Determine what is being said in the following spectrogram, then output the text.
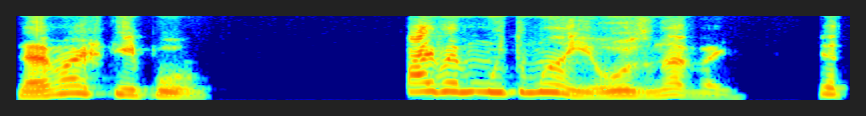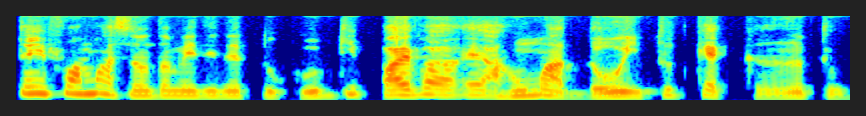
Né? Mas, tipo, Paiva é muito manhoso, né, velho? Eu tenho informação também de dentro do clube que Paiva é arrumador em tudo que é canto,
